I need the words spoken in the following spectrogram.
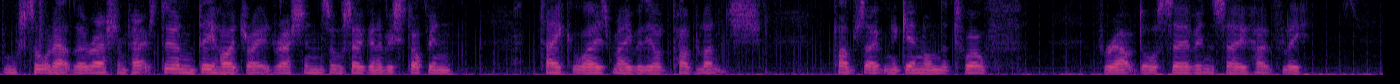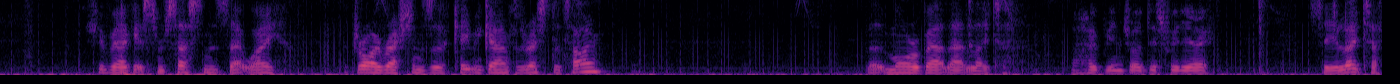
We'll sort out the ration packs. Doing dehydrated rations. Also going to be stopping takeaways, maybe the odd pub lunch. Pubs open again on the 12th for outdoor serving, so hopefully should be able to get some sustenance that way dry rations will keep me going for the rest of the time. But more about that later. I hope you enjoyed this video. See you later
